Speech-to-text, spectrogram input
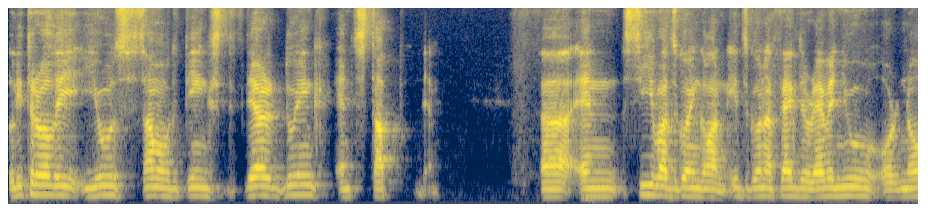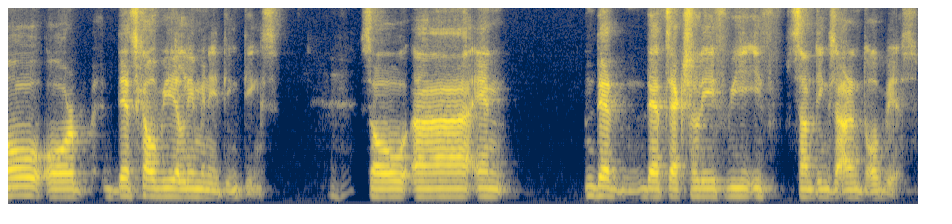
literally use some of the things they're doing and stop them. Uh, and see what's going on. It's going to affect the revenue or no or that's how we eliminating things. Mm-hmm. so uh, and that that's actually if we if some things aren't obvious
